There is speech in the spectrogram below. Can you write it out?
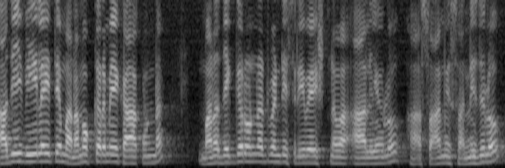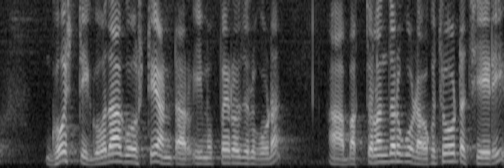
అది వీలైతే మనమొక్కరమే కాకుండా మన దగ్గర ఉన్నటువంటి శ్రీ వైష్ణవ ఆలయంలో ఆ స్వామి సన్నిధిలో గోష్ఠి గోదా గోష్ఠి అంటారు. ఈ ముప్పై రోజులు కూడా ఆ భక్తులందరూ కూడా ఒకచోట చేరి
